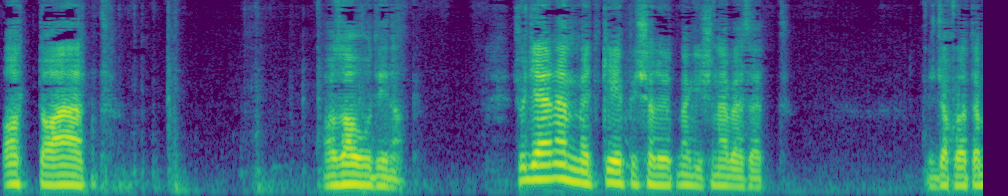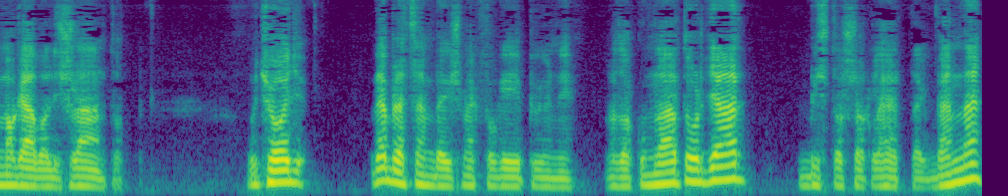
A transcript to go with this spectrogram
adta át az Audinak. És ugye nem egy képviselőt meg is nevezett, és gyakorlatilag magával is rántott. Úgyhogy Debrecenbe is meg fog épülni az akkumulátorgyár, biztosak lehettek benne.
